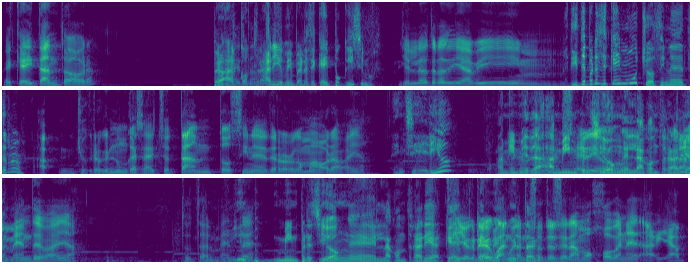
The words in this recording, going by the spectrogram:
Es que hay tanto ahora. Pero al contrario, me parece que hay poquísimo. Yo el otro día vi. mm, ¿A ti te parece que hay mucho cine de terror? ah, Yo creo que nunca se ha hecho tanto cine de terror como ahora, vaya. ¿En serio? A mí me da, a ¿en mi serio? impresión es la contraria. Totalmente, vaya. Totalmente. Mi impresión es la contraria. Que, Que yo creo que cuando cuestan- nosotros éramos jóvenes había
